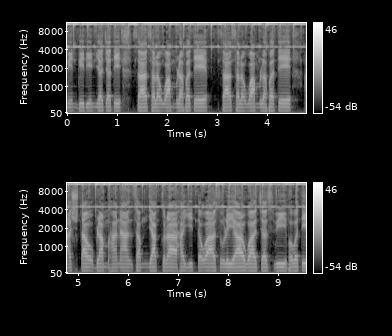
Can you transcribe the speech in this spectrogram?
มินพิดินยาจติ สาสลวัมรพเต สาสลวัมรพเตอัชตาบรมหานานสัมยักราหยิตวาสุริยาวาจสวีภวติ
